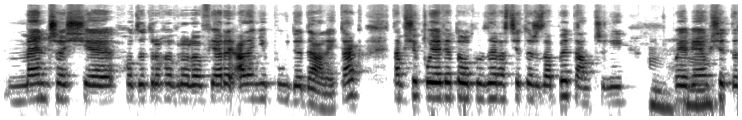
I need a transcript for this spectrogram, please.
męczę się, wchodzę trochę w rolę ofiary, ale nie pójdę dalej, tak? Tam się pojawia to, o to zaraz Cię też zapytam, czyli mhm. pojawiają się te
